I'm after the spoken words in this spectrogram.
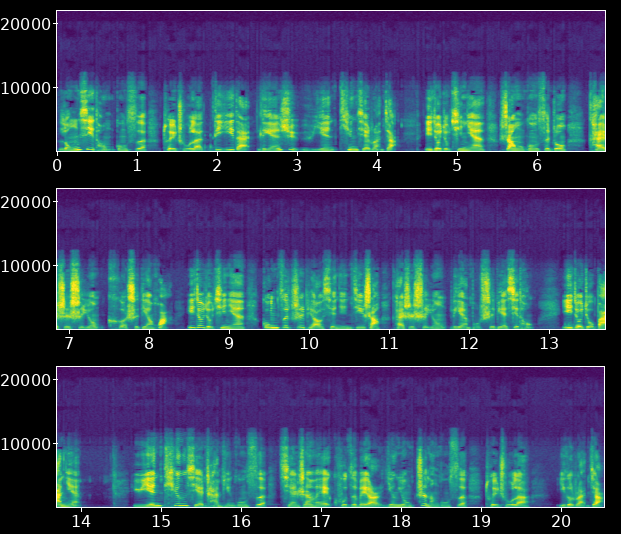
龙系统公司推出了第一代连续语音听写软件。一九九七年，商务公司中开始使用可视电话。一九九七年，工资支票现金机上开始使用脸部识别系统。一九九八年，语音听写产品公司前身为库兹韦尔应用智能公司推出了。一个软件，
